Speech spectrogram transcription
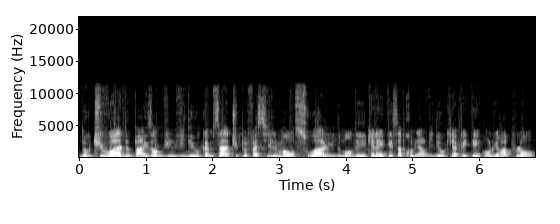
Donc tu vois, par exemple, d'une vidéo comme ça, tu peux facilement soit lui demander quelle a été sa première vidéo qui a pété en lui rappelant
